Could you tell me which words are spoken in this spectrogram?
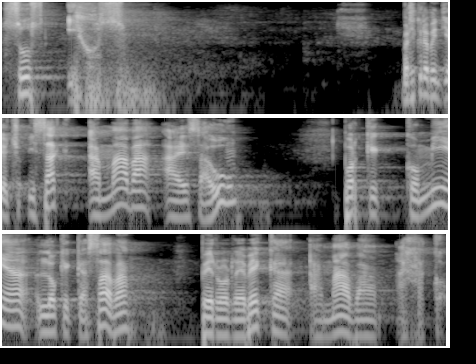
Sus hijos. Versículo 28. Isaac amaba a Esaú porque comía lo que cazaba, pero Rebeca amaba a Jacob.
